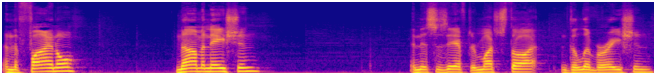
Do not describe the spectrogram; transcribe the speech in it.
And the final nomination, and this is after much thought and deliberation.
